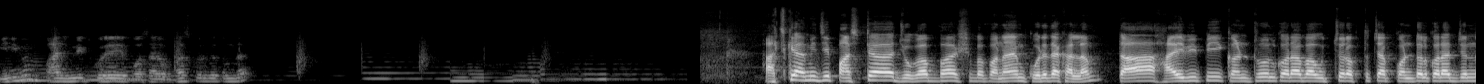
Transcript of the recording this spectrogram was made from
মিনিমাম পাঁচ মিনিট করে বসার অভ্যাস করবে তোমরা। আজকে আমি যে পাঁচটা যোগাভ্যাস বা প্রাণায়াম করে দেখালাম, তা হাই বিপি কন্ট্রোল করা বা উচ্চ রক্তচাপ কন্ট্রোল করার জন্য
